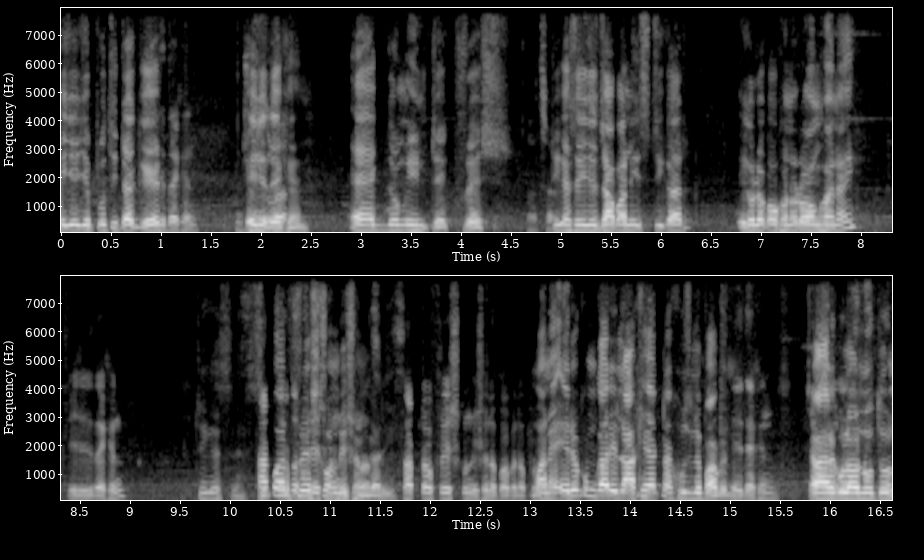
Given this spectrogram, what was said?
এই যে যে প্রতিটা গেট দেখেন এই যে দেখেন একদম ইনটেক ফ্রেশ ঠিক আছে এই যে জাপানি স্টিকার এগুলো কখনো রং হয় নাই? এই যে দেখেন। ঠিক আছে সুপার ফ্রেশ কন্ডিশন গাড়ি। সাতটাও ফ্রেশ কন্ডিশনে পাবেন আপনারা। মানে এরকম গাড়ি লাখে একটা খুঁজলে পাবেন। এই দেখেন টায়ারগুলো নতুন।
